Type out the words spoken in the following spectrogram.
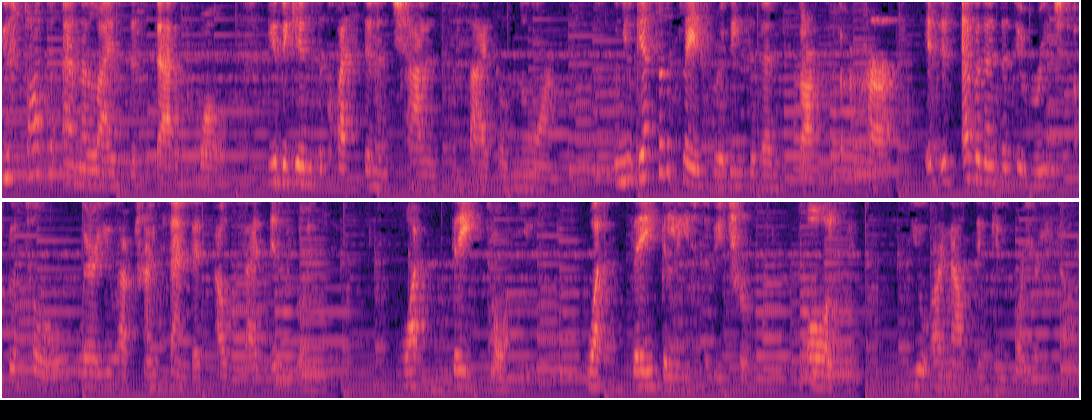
You start to analyze the status quo. You begin to question and challenge societal norms. When you get to the place where these events start to occur, it is evident that you've reached a plateau where you have transcended outside influences. What they taught you, what they believe to be true, all of it. You are now thinking for yourself.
